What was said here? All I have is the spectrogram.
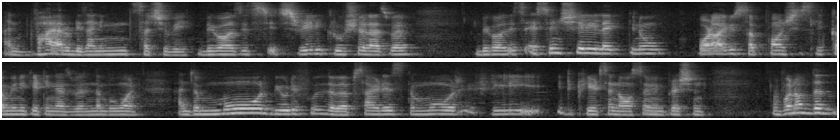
and why are you designing in such a way? Because it's it's really crucial as well. Because it's essentially like you know what are you subconsciously communicating as well number one. And the more beautiful the website is the more really it creates an awesome impression. One of the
